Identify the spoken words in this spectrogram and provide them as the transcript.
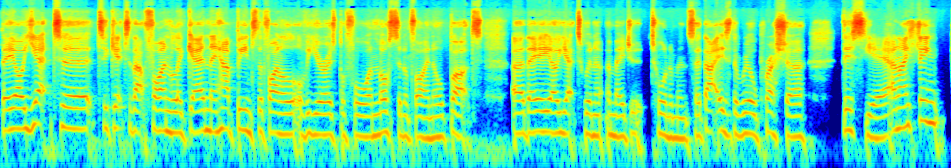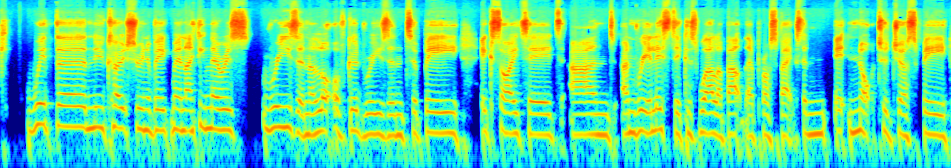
they are yet to to get to that final again. They have been to the final of a Euros before and lost in a final, but uh, they are yet to win a, a major tournament. So that is the real pressure this year. And I think with the new coach Sarina Wiegman, I think there is reason a lot of good reason to be excited and and realistic as well about their prospects and it not to just be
